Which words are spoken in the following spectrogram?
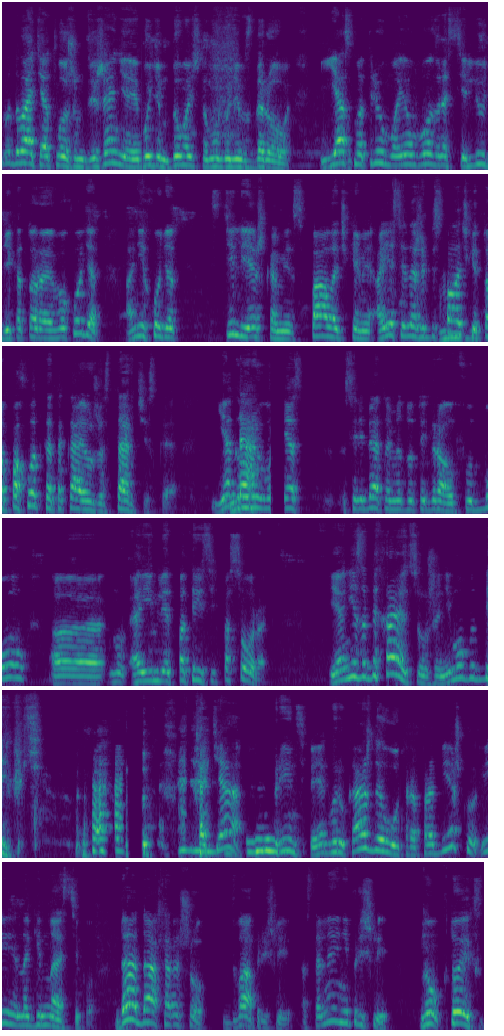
Ну, давайте отложим движение и будем думать, что мы будем здоровы. я смотрю, в моем возрасте люди, которые выходят, они ходят с тележками, с палочками. А если даже без палочки, то походка такая уже старческая. Я да. говорю, вот я с ребятами тут играл в футбол, э, ну, а им лет по 30, по 40. И они задыхаются уже, не могут бегать. Хотя, в принципе, я говорю, каждое утро пробежку и на гимнастику. Да, да, хорошо, два пришли, остальные не пришли. Ну, кто их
